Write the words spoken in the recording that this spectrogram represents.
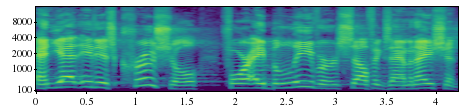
and yet it is crucial for a believer's self examination.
